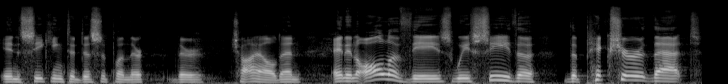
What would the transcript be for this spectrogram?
in seeking to discipline their, their child. And, and in all of these, we see the, the picture that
